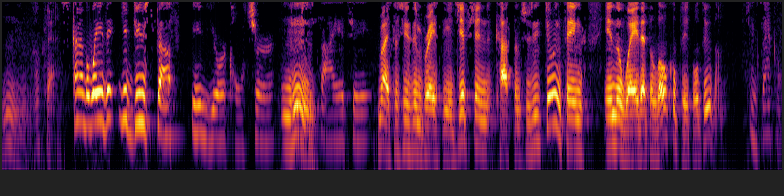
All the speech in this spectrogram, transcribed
Mm, okay. It's kind of the way that you do stuff in your culture, your society. Right, so she's embraced the Egyptian customs. She's doing things in the way that the local people do them. Exactly.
